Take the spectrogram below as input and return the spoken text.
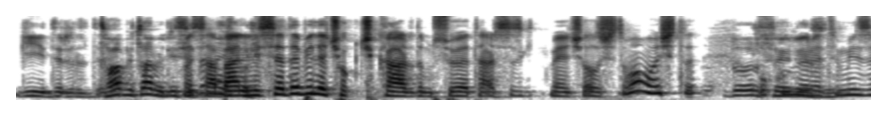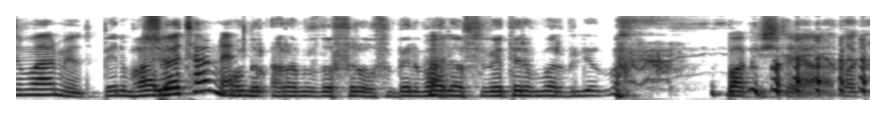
giydirildi. Tabii tabii lisede Mesela ben lisede bile çok çıkardım süvetersiz gitmeye çalıştım ama işte Doğru okul yönetimi izin vermiyordu. Benim hala Süveter ne? Onur aramızda sır olsun. Benim Ha. hala süveterim var biliyor musun? Bak işte ya bak.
